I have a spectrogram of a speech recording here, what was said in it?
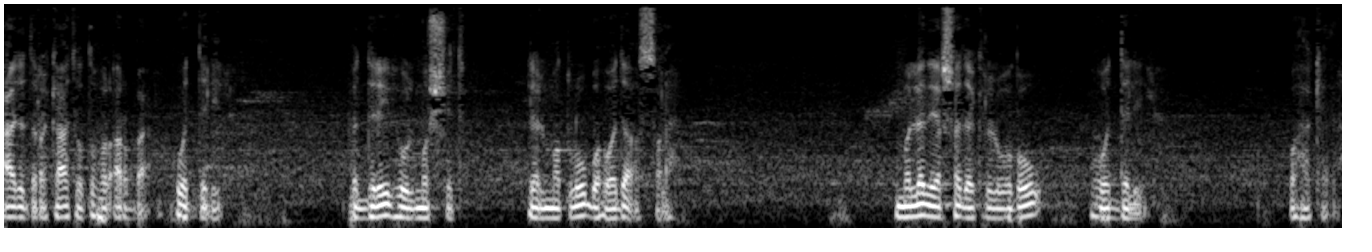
عدد ركعات الظهر أربع؟ هو الدليل. فالدليل هو المرشد إلى المطلوب وهو داء الصلاة. وما الذي أرشدك للوضوء؟ هو الدليل. وهكذا.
